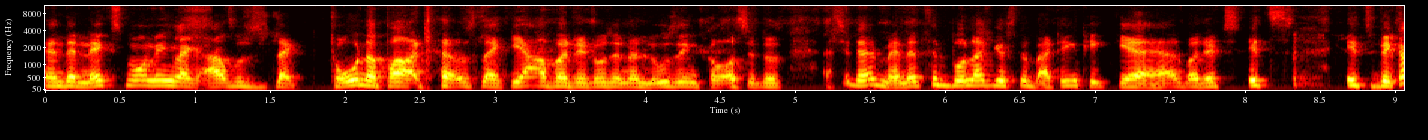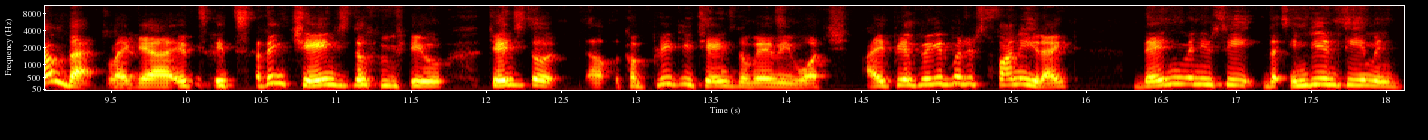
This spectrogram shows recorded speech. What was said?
and the next morning like i was like torn apart. I was like yeah but it was in a losing cause it was i said yaar maine sirf bola ki usne batting theek yeah, but it's it's it's become that. Like yeah it's it's i think changed the view changed the uh, completely changed the way we watch ipl cricket but it's funny right? Then when you see the indian team in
